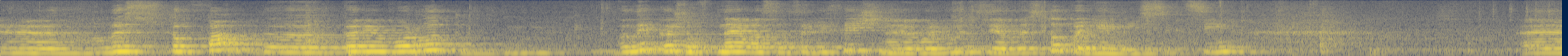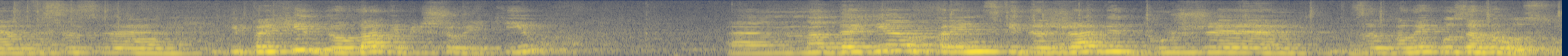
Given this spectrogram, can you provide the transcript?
е, Листопад, е, переворот, велика жовтнева соціалістична революція в листопаді місяці. Е, с- е, І прихід до влади більшовиків надає українській державі дуже велику загрозу.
